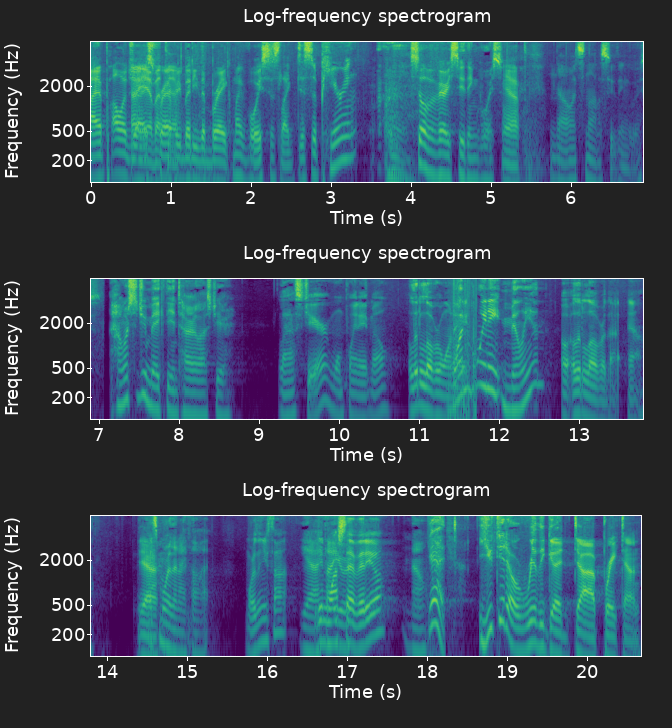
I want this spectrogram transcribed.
I apologize yeah, about for that. everybody the break. My voice is like disappearing. Still have a very soothing voice. Yeah. No, it's not a soothing voice. How much did you make the entire last year? Last year, 1.8 mil. A little over one. One point eight million. Oh, a little over that. Yeah. Yeah. That's more than I thought. More than you thought? Yeah, I You didn't thought watch you were- that video? No. Yeah. You did a really good uh, breakdown.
